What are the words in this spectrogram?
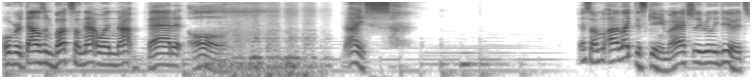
Over a thousand bucks on that one. Not bad at all. Nice. Yes, I'm, I like this game. I actually really do. It's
